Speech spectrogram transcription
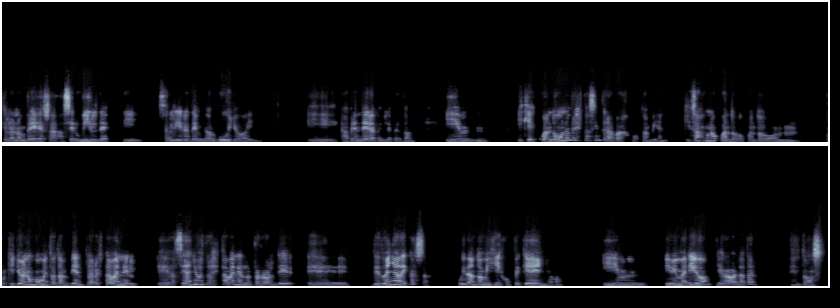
que lo nombré, es a ser humilde y salir de mi orgullo y, y aprender a pedirle perdón. Y, y que cuando un hombre está sin trabajo también, quizás uno cuando, cuando, mm, porque yo en un momento también, claro, estaba en el, eh, hace años atrás estaba en el otro rol de, eh, de dueña de casa, cuidando a mis hijos pequeños, y, mm, y mi marido llegaba a la tarde. Entonces,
